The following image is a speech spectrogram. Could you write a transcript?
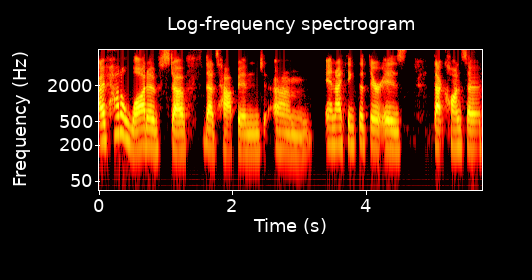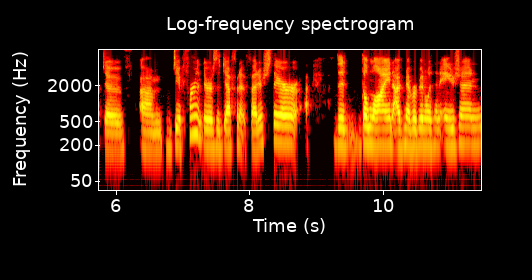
I've had a lot of stuff that's happened. Um, and I think that there is that concept of um, different. There's a definite fetish there. The, the line, I've never been with an Asian.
